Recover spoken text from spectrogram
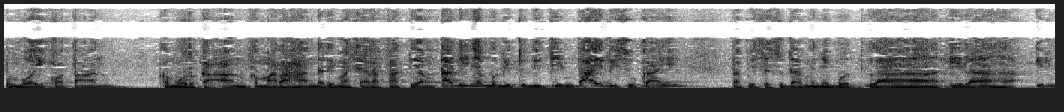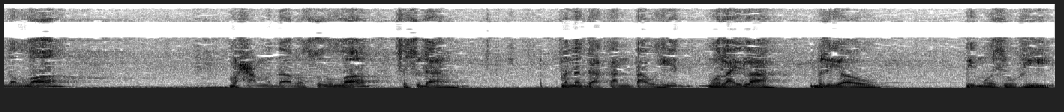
pemboikotan, kemurkaan, kemarahan dari masyarakat yang tadinya begitu dicintai, disukai, tapi sesudah menyebut la ilaha illallah Muhammad Rasulullah sesudah menegakkan tauhid mulailah beliau dimusuhi,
